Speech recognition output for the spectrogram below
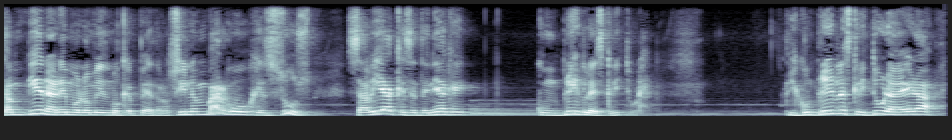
también haremos lo mismo que Pedro. Sin embargo, Jesús sabía que se tenía que cumplir la escritura. Y cumplir la escritura era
